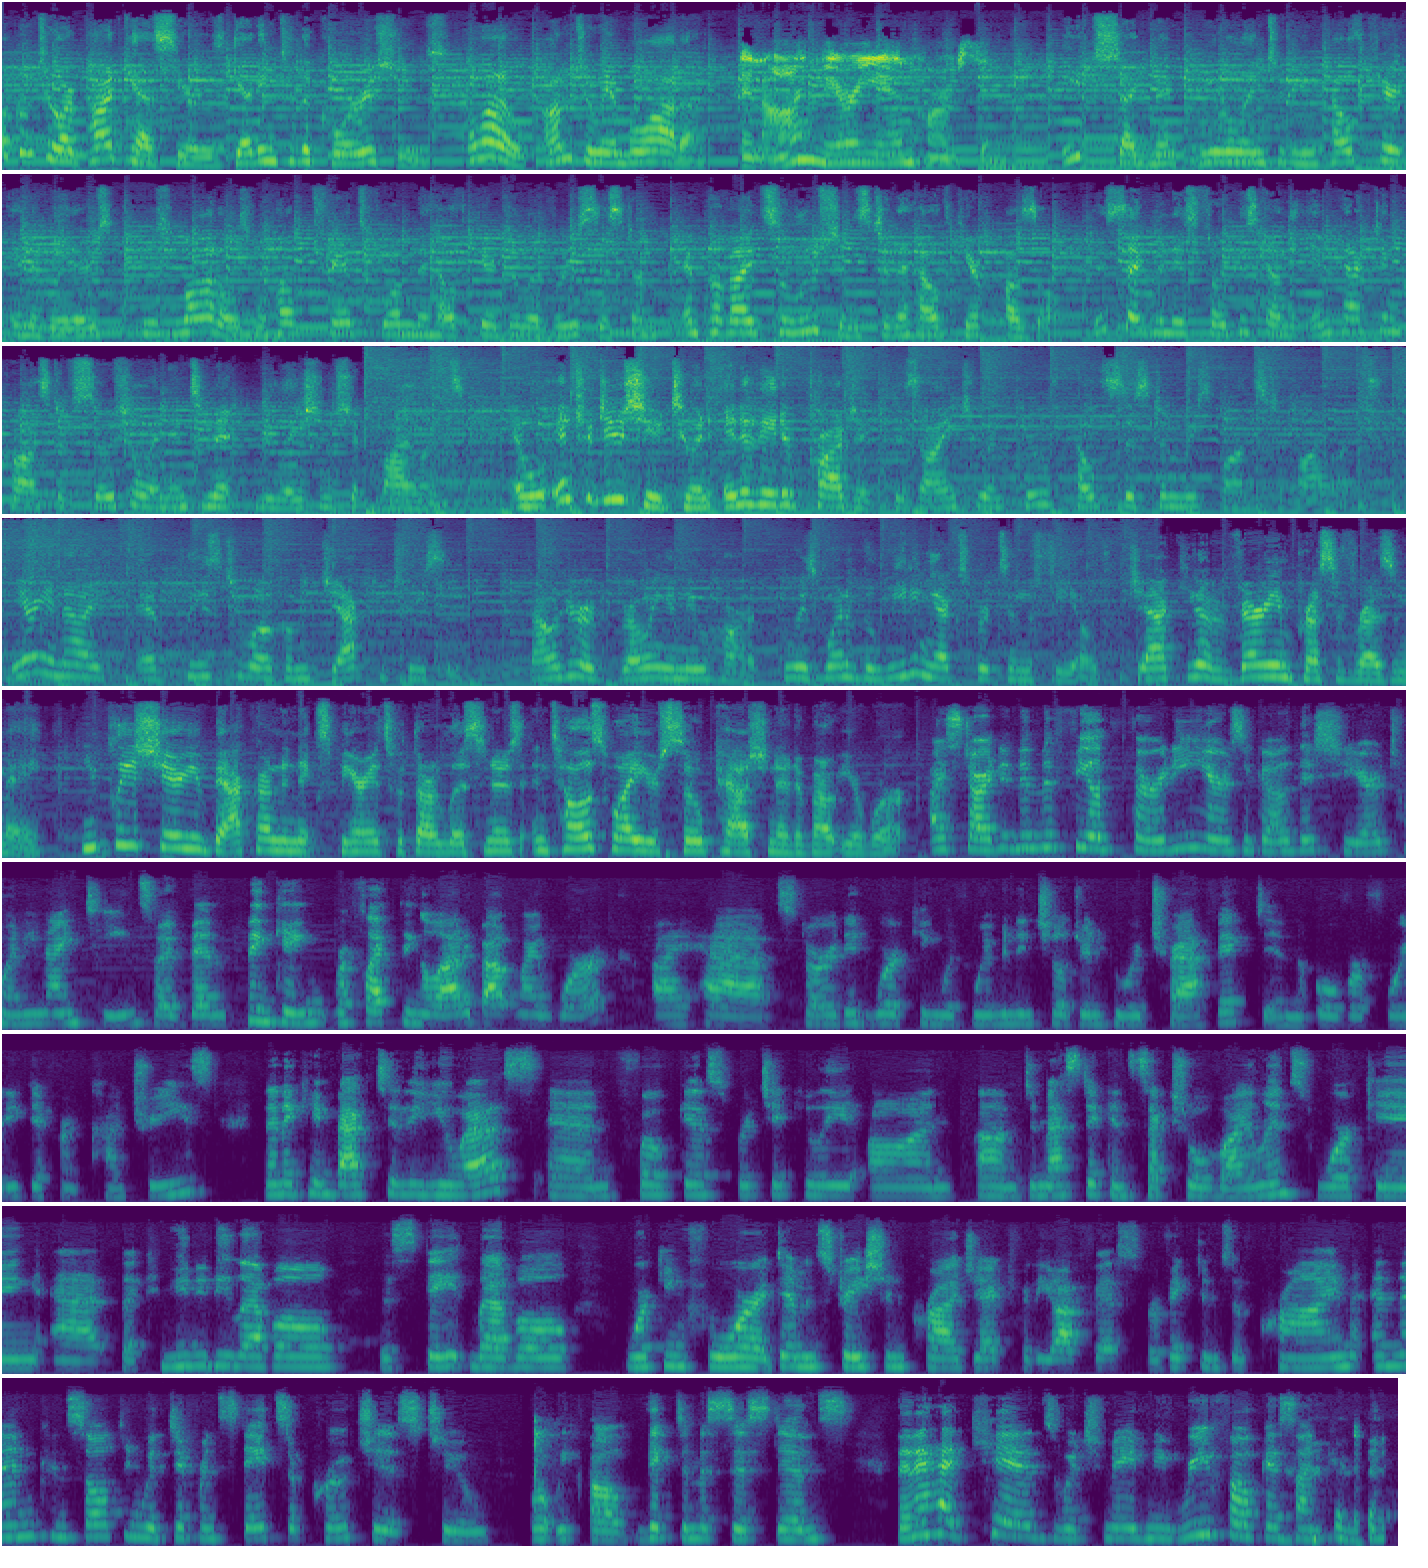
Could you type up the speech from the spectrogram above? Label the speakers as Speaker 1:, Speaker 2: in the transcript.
Speaker 1: Welcome to our podcast series, Getting to the Core Issues. Hello, I'm Joanne Bellata.
Speaker 2: And I'm Marianne Harmson.
Speaker 1: Each segment, we will interview healthcare innovators whose models will help transform the healthcare delivery system and provide solutions to the healthcare puzzle. This segment is focused on the impact and cost of social and intimate relationship violence and will introduce you to an innovative project designed to improve health system response to violence. Mary and I are pleased to welcome Jack Patrici, founder of Growing a New Heart, who is one of the leading experts in the field. Jack, you have a very impressive resume. Can you please share your background and experience with our listeners and tell us why you're so passionate about your work?
Speaker 3: I started in the field 30 years ago this year, 2019. So I've been thinking, reflecting a lot about my work. I had started working with women and children who were trafficked in over 40 different countries. Then I came back to the US and focused particularly on um, domestic and sexual violence, working at the community level, the state level, working for a demonstration project for the Office for Victims of Crime, and then consulting with different states' approaches to what we call victim assistance. Then I had kids, which made me refocus on community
